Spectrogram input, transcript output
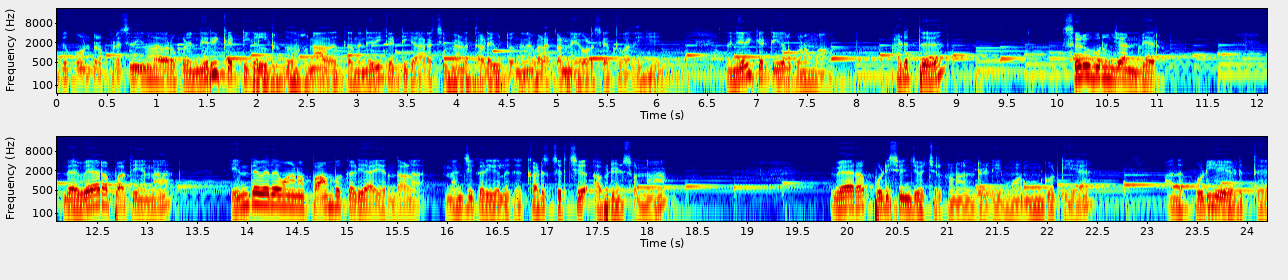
இது போன்ற பிரச்சனைகளால் வரக்கூடிய நெறிக்கட்டிகள் இருக்குதுன்னு சொன்னால் அதுக்கு அந்த நெறிக்கட்டிக்கு அரைச்சி மேலே தடவிட்டு வந்தோன்னா விளக்கெண்ணையோடு சேர்த்து வதக்கி அந்த நெறிக்கட்டிகள் குணமாகும். அடுத்து சிறுகுறிஞ்சான் வேர். இந்த வேரை பார்த்திங்கன்னா எந்த விதமான பாம்பு கடியாக இருந்தாலும் நஞ்சு கடிகளுக்கு கடிச்சிருச்சு அப்படின்னு சொன்னால் வேற பொடி செஞ்சு வச்சுருக்கணும் ஆல்ரெடி மு முன்கூட்டியே. அந்த பொடியை எடுத்து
